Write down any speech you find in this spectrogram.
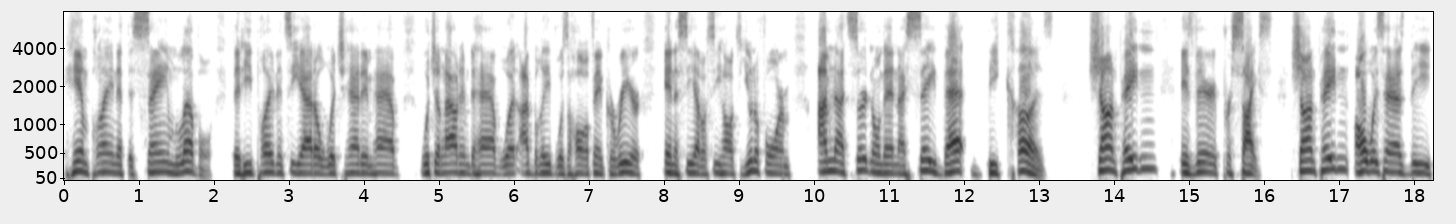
him playing at the same level that he played in Seattle, which had him have, which allowed him to have what I believe was a Hall of Fame career in a Seattle Seahawks uniform, I'm not certain on that. And I say that because Sean Payton is very precise. Sean Payton always has the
